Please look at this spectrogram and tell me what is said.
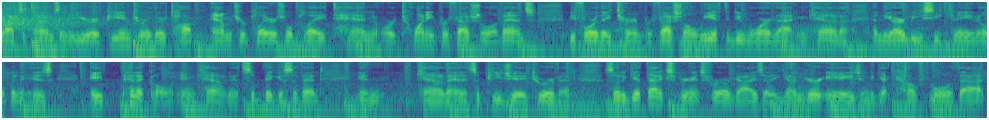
Lots of times on the European Tour, their top amateur players will play 10 or 20 professional events before they turn professional. We have to do more of that in Canada, and the RBC Canadian Open is a pinnacle in Canada. It's the biggest event in Canada, and it's a PGA Tour event. So to get that experience for our guys at a younger age and to get comfortable with that,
